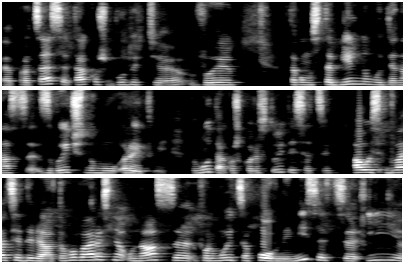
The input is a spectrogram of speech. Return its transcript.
е, процеси також будуть е, в такому стабільному для нас звичному ритмі. Тому також користуйтеся цим. А ось 29 вересня у нас е, формується повний місяць, е, і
